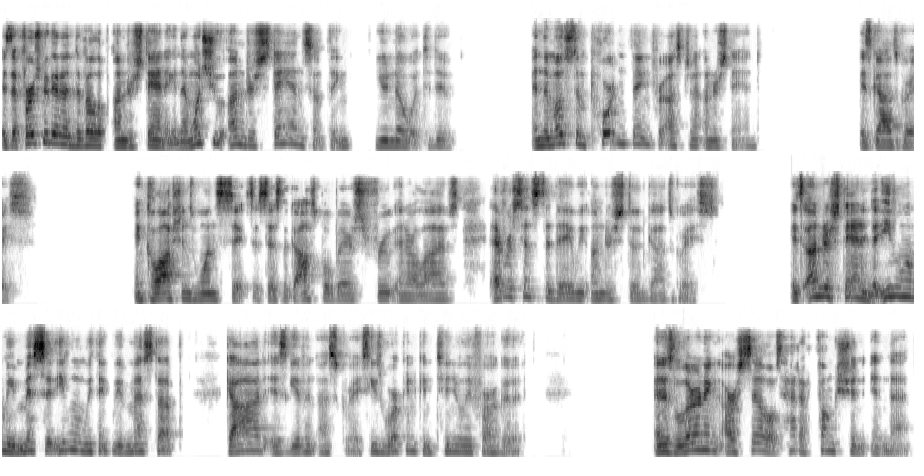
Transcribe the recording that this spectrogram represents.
is that first we got to develop understanding. And then once you understand something, you know what to do. And the most important thing for us to understand is God's grace. In Colossians 1 6, it says, The gospel bears fruit in our lives ever since the day we understood God's grace. It's understanding that even when we miss it, even when we think we've messed up, God is giving us grace. He's working continually for our good. And it's learning ourselves how to function in that,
